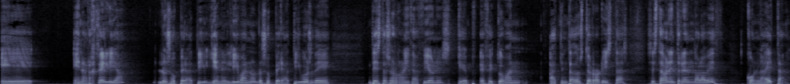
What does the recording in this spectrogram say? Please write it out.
eh, en Argelia los y en el Líbano los operativos de, de estas organizaciones que efectuaban atentados terroristas se estaban entrenando a la vez con la ETA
